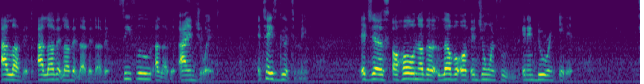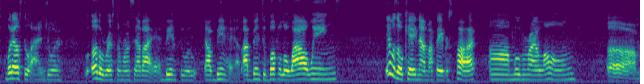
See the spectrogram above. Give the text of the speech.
I love it. I love it, love it, love it, love it. Seafood, I love it. I enjoy it. It tastes good to me. It's just a whole nother level of enjoying food and enduring it. What else do I enjoy? What other restaurants have I been through? I've been have. I've been to Buffalo Wild Wings. It was okay, not my favorite spot. Um, moving right along. Um,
